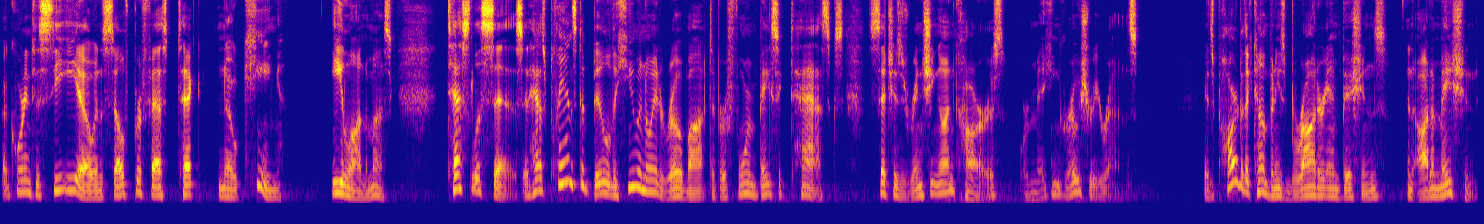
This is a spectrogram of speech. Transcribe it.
according to CEO and self-professed techno king Elon Musk. Tesla says it has plans to build a humanoid robot to perform basic tasks such as wrenching on cars or making grocery runs. It's part of the company's broader ambitions and automation,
